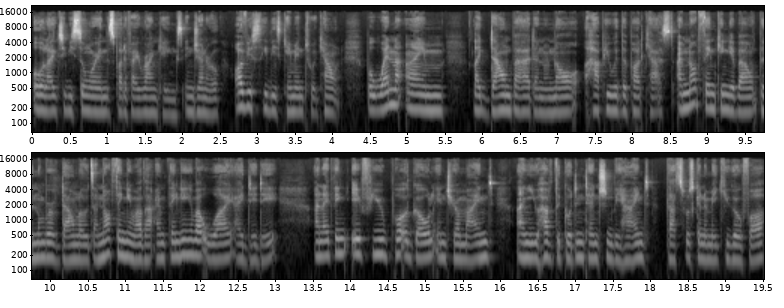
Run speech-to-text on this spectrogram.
or like to be somewhere in the Spotify rankings in general. Obviously, these came into account, but when I'm like down bad and I'm not happy with the podcast, I'm not thinking about the number of downloads. I'm not thinking about that. I'm thinking about why I did it. And I think if you put a goal into your mind and you have the good intention behind, that's what's going to make you go far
